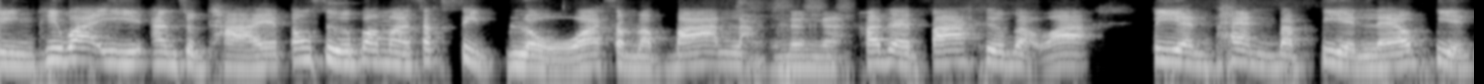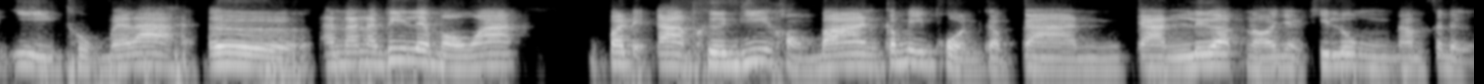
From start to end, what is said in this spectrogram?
ริง ๆ พี่ว่าอีอันสุดท้ายอะต้องซื้อประมาณสักสิบโหลอะสำหรับบ้านหลังหนึ่งอะเข้าใจป้าคือแบบว่าเปลี่ยนแผ่นแบบเปลี่ยนแล้วเปลี่ยนอีกถูกไหมล่ะเออ อันนั้นนะพี่เลยมองว่าประเด็นอ่าพื้นที่ของบ้านก็มีผลกับการการเลือกเนาะอย่างที่ลุงนำเสนอ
